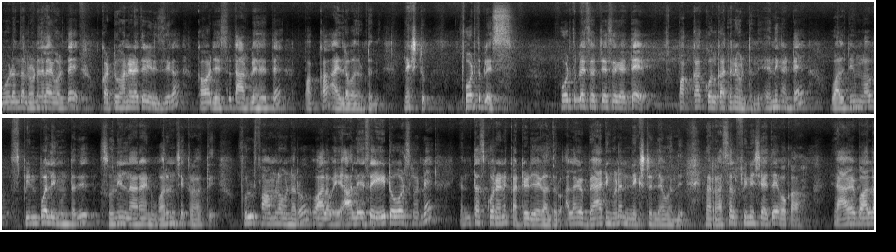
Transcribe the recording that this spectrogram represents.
మూడు వందలు రెండు వందలు కొడితే ఒక టూ హండ్రెడ్ అయితే ఈజీగా కవర్ చేస్తే థర్డ్ ప్లేస్ అయితే పక్క హైదరాబాద్ ఉంటుంది. Next fourth place. Fourth place వచ్చేసి అయితే పక్కా కోల్కతానే ఉంటుంది. ఎందుకంటే వాళ్ళ టీంలో స్పిన్ బౌలింగ్ ఉంటుంది. Sunil Narine Varun Chakravarthy full ఫామ్లో ఉన్నారు. వాళ్ళ వాళ్ళు వేసే ఎయిట్ ఓవర్స్లోనే ఎంత స్కోర్ అయినా కట్టెడ్ చేయగలుగుతారు. అలాగే బ్యాటింగ్ కూడా నెక్స్ట్ లెవెల్ ఉంది. ఇంకా రసల్ ఫినిష్ అయితే ఒక యాభై బాల్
